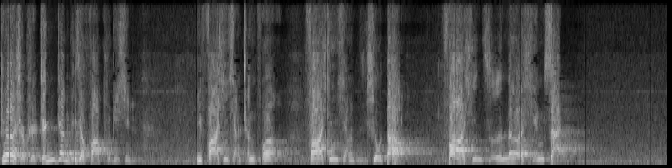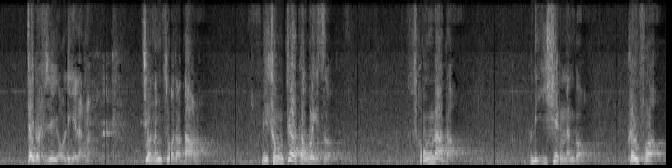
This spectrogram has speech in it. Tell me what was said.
这是不是真正的叫发菩提心？你发心想成佛，发心想修道，发心只能行善，这个是有力量了，就能做得到了。你从这个位置，从那个理性能够跟佛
